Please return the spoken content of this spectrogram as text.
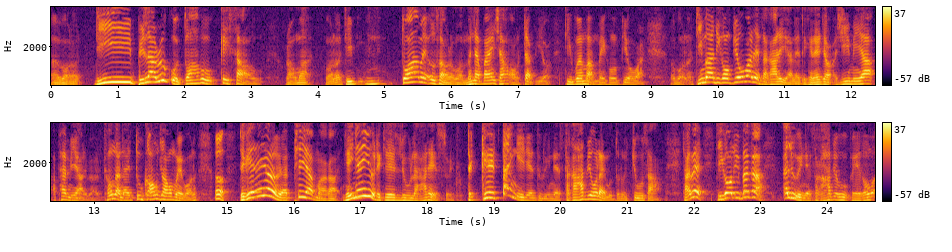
အဲပေါ့နော်ဒီဘီလာရုကိုတွားဖို့ကိစ္စကိုတော့မှပေါ့နော်ဒီ တွားမယ့်ဥစ္စာတော့မှမနှစ်ပိုင်းရအောင်တက်ပြီးတော့ဒီပွဲမှာမိကုံပြောသွားတယ်ပေါ့နော်ဒီမှာဒီကောင်ပြောသွားတဲ့ဇာကားတွေကလည်းတကယ်တမ်းကြောင့်အကြီးမရအဖက်မရတယ်ပြောထုံးတန်တိုင်းသူကောင်းချောင်းပဲပေါ့နော်အဲ့တော့တကယ်တမ်းကျတော့ဖြစ်ရမှာကငိမ့်ငိမ့်ရတကယ်လူလာတယ်ဆိုရင်တကယ်တိုက်နေတဲ့သူတွေနဲ့စကားပြောနိုင်မှုသူတို့စူးစမ်းဒါပေမဲ့ဒီကောင်တွေဘက်ကအဲ့လူတွေနဲ့စကားပြောဖို့ဘယ်တော့မှ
